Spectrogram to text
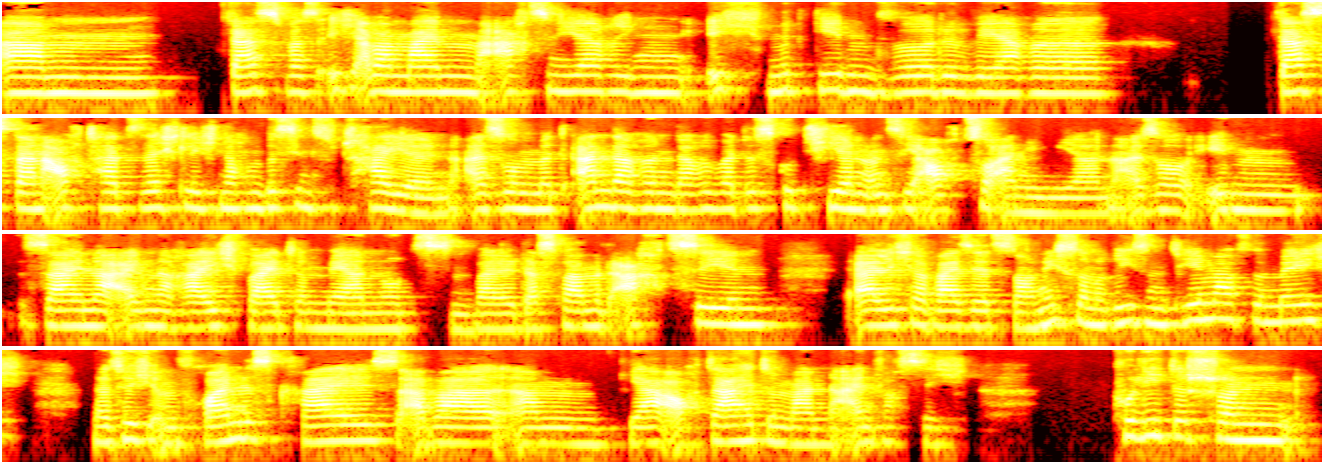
Ähm, das, was ich aber meinem 18-jährigen Ich mitgeben würde, wäre, das dann auch tatsächlich noch ein bisschen zu teilen, also mit anderen darüber diskutieren und sie auch zu animieren, also eben seine eigene Reichweite mehr nutzen, weil das war mit 18 ehrlicherweise jetzt noch nicht so ein Riesenthema für mich natürlich im Freundeskreis, aber ähm, ja, auch da hätte man einfach sich politisch schon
